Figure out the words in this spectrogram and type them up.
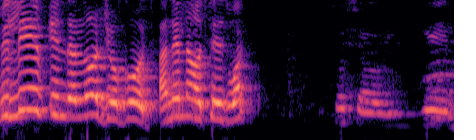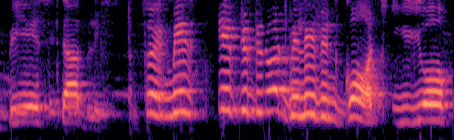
Believe in the Lord your God. And then now it says what? So shall ye Be established. So it means if you do not believe in God, your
